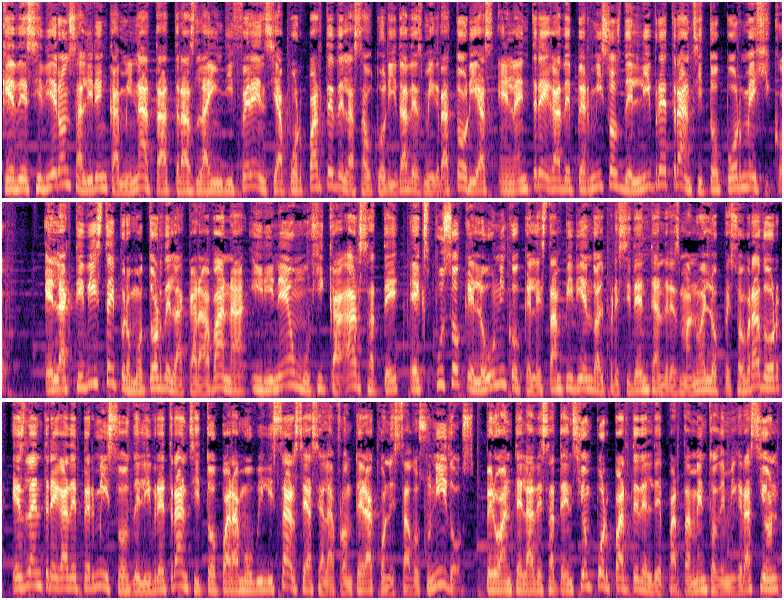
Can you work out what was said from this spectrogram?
que decidieron salir en caminata tras la indiferencia por parte de las autoridades migratorias en la entrega de permisos de libre tránsito por México. El activista y promotor de la caravana, Irineo Mujica Árzate, expuso que lo único que le están pidiendo al presidente Andrés Manuel López Obrador es la entrega de permisos de libre tránsito para movilizarse hacia la frontera con Estados Unidos, pero ante la desatención por parte del Departamento de Migración,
